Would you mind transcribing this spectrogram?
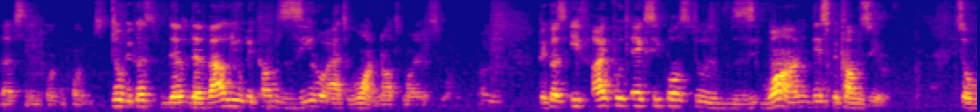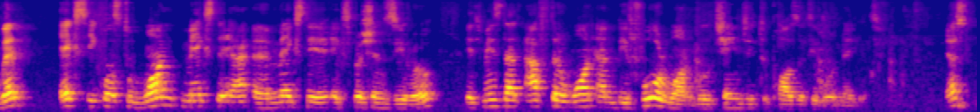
That's the important point. No, because the, the value becomes 0 at 1, not minus 1. Okay. Because if I put x equals to z- 1, this becomes 0. So when x equals to 1 makes the, uh, makes the expression 0, it means that after 1 and before 1 will change it to positive or negative. Yes?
